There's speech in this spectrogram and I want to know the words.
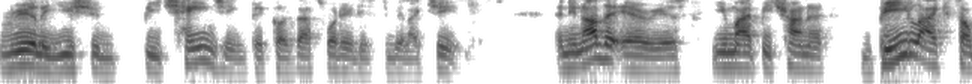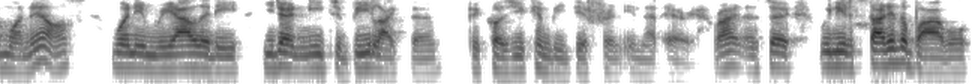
really you should be changing because that's what it is to be like Jesus. And in other areas, you might be trying to be like someone else when in reality, you don't need to be like them because you can be different in that area, right? And so we need to study the Bible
